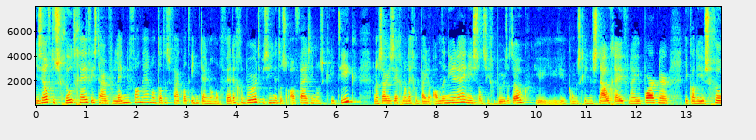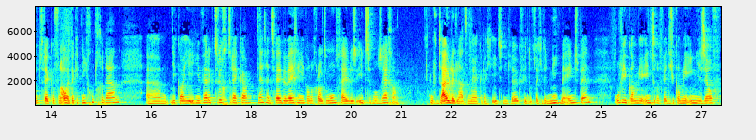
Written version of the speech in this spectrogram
Jezelf de schuld geven is daar een verlengde van, hè, want dat is vaak wat intern dan nog verder gebeurt. We zien het als afwijzing, als kritiek. En dan zou je zeggen, dan leggen we het bij de ander neer. Hè. In eerste instantie gebeurt dat ook. Je, je, kan misschien een snauw geven naar je partner. Je kan er je schuld trekken van, oh heb ik het niet goed gedaan. Um, je kan je in je werk terugtrekken. Het zijn twee bewegingen. Je kan een grote mond geven, dus iets ervan zeggen. Of duidelijk laten merken dat je iets niet leuk vindt of dat je er niet mee eens bent. Of je kan meer introvert, dus je kan meer in jezelf.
